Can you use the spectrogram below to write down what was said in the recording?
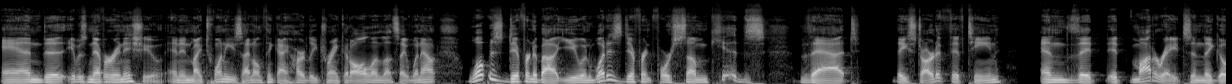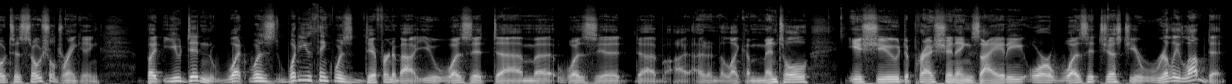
and uh, it was never an issue. And in my 20s, I don't think I hardly drank at all unless I went out. What was different about you, and what is different for some kids that they start at 15 and that it moderates and they go to social drinking? But you didn't. What was what do you think was different about you? Was it um, uh, was it uh, I, I don't know like a mental issue, depression, anxiety, or was it just you really loved it?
